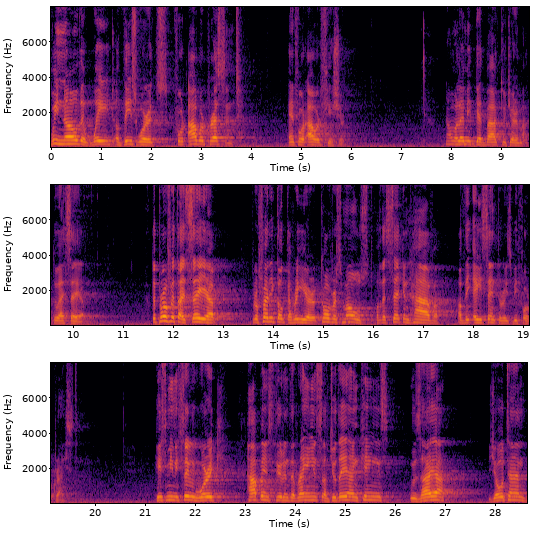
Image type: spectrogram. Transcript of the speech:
we know the weight of these words for our present and for our future. Now let me get back to Jeremiah, to Isaiah. The prophet Isaiah prophetical career covers most of the second half of the eight centuries before Christ. His ministerial work happens during the reigns of Judean kings Uzziah, Jotham,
